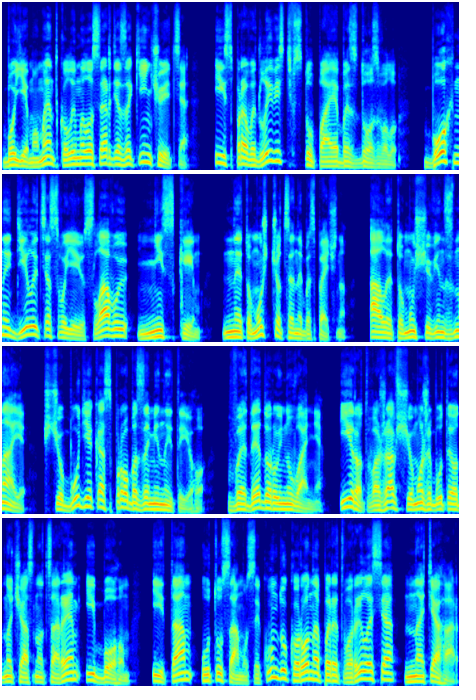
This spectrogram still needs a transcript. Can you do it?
бо є момент, коли милосердя закінчується, і справедливість вступає без дозволу. Бог не ділиться своєю славою ні з ким, не тому, що це небезпечно, але тому, що він знає, що будь-яка спроба замінити його веде до руйнування. Ірод вважав, що може бути одночасно царем і богом, і там, у ту саму секунду, корона перетворилася на тягар,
